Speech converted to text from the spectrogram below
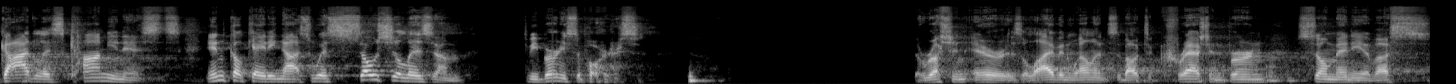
godless communists, inculcating us with socialism to be Bernie supporters. The Russian error is alive and well, and it's about to crash and burn so many of us.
